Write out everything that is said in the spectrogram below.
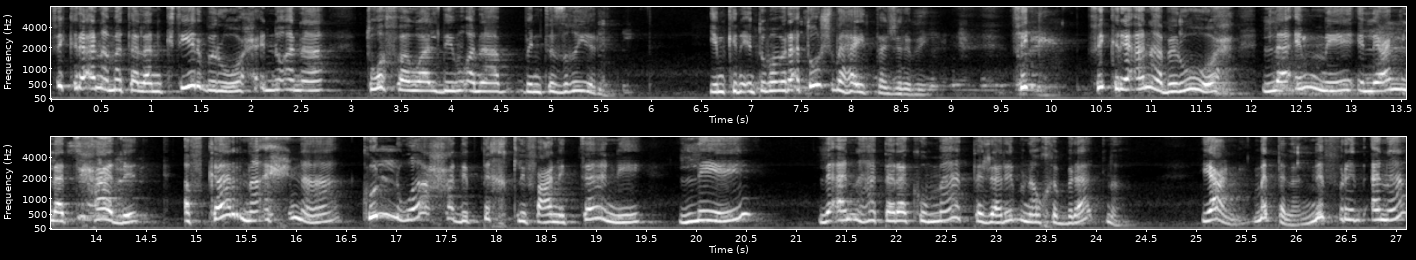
فكرة أنا مثلا كتير بروح إنه أنا توفى والدي وأنا بنت صغيرة. يمكن أنتوا ما مرقتوش بهاي التجربة. فك فكرة أنا بروح لأمي اللي عملت حادث. أفكارنا إحنا كل واحد بتختلف عن التاني. ليه؟ لأنها تراكمات تجاربنا وخبراتنا. يعني مثلا نفرض أنا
